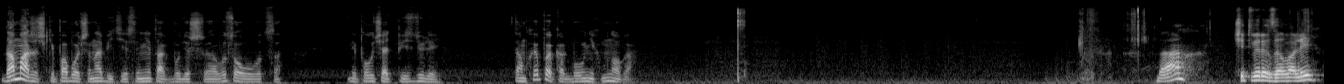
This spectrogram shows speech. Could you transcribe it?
дамажечки побольше набить, если не так будешь э, высовываться и получать пиздюлей. Там хп как бы у них много. Да, четверых завали,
